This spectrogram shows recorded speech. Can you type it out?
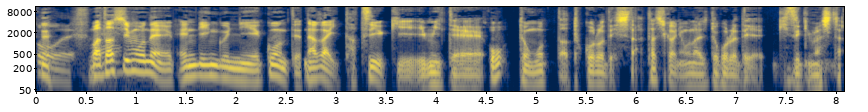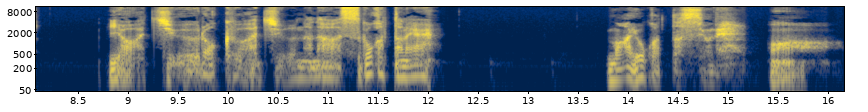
そうですね。私もね、エンディングに絵コンテ長井達之見て、おっと思ったところでした。確かに同じところで気づきました。いやー、16話、17話、すごかったね。まあ良かったっすよね。ああ。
